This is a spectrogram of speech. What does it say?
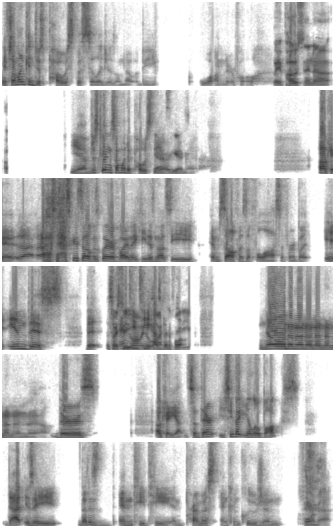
if someone can just post the syllogism, that would be wonderful. Wait, posting a. Yeah, I'm just getting someone to post the Yes, yes. Okay, ask yourself is clarifying that he does not see himself as a philosopher, but in, in this, that so Wait, so NTT to has been. the no, no, no, no, no, no, no, no, no, no. There's okay, yeah. So there, you see that yellow box? That is a that is NTT in premise and conclusion format.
